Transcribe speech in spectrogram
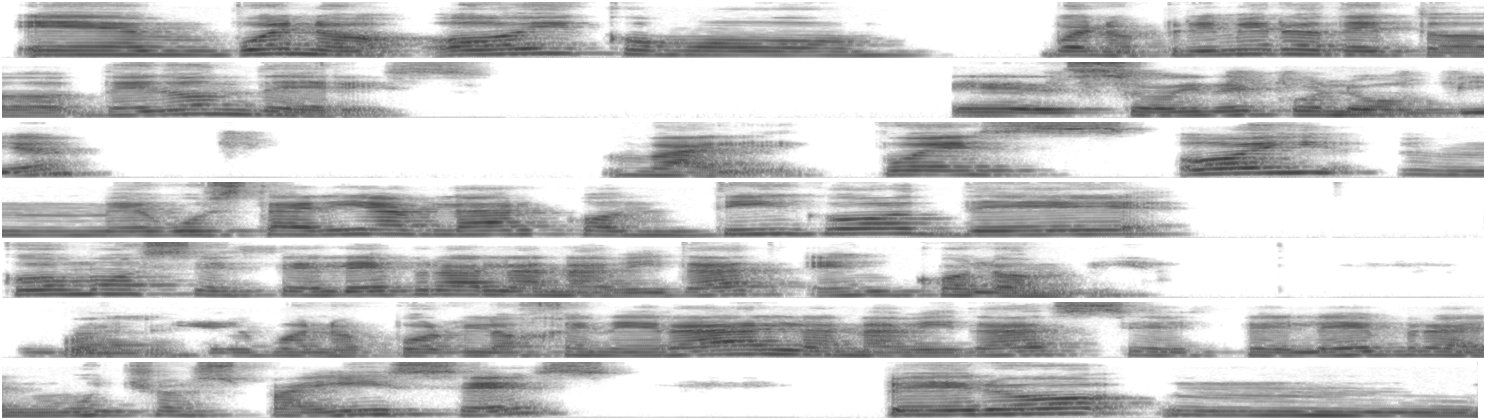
Em, bueno, hoy como, bueno, primero de todo, ¿de dónde eres? Eh, soy de Colombia. Vale, pues hoy mm, me gustaría hablar contigo de cómo se celebra la Navidad en Colombia. Vale. Porque, bueno, por lo general la Navidad se celebra en muchos países, pero mm,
